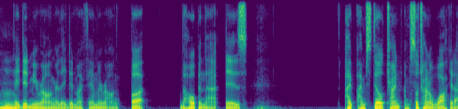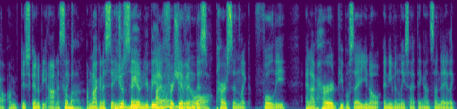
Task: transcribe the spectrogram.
Mm. they did me wrong or they did my family wrong. But the hope in that is I, I'm still trying. I'm still trying to walk it out. I'm just gonna be honest. Come like, on. I'm not gonna sit You're here just and say being- you're being I've honest, you're being forgiven this person like fully. And I've heard people say, you know, and even Lisa, I think on Sunday, like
